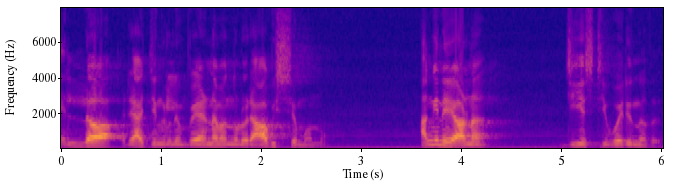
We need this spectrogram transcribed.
എല്ലാ രാജ്യങ്ങളിലും വേണമെന്നുള്ളൊരു ആവശ്യം വന്നു. അങ്ങനെയാണ് ജി എസ് ടി വരുന്നത്.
